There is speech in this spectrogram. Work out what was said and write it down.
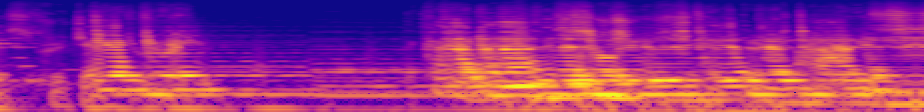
his trajectory. The kind of his soldiers take their targets.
